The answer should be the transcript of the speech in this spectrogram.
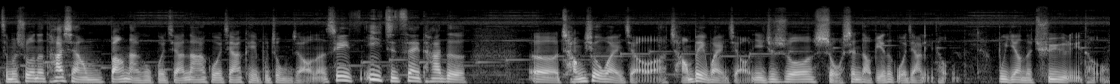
怎么说呢？他想绑哪个国家，哪个国家可以不中招呢？所以一直在他的呃长袖外交啊、常备外交，也就是说手伸到别的国家里头、不一样的区域里头，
